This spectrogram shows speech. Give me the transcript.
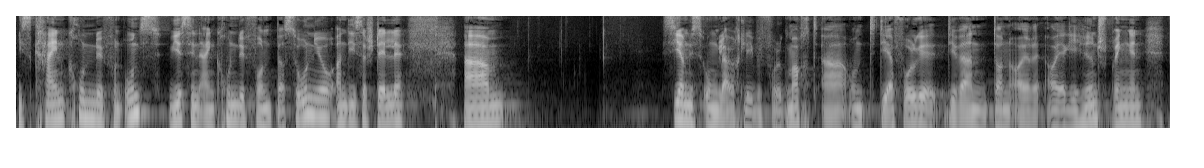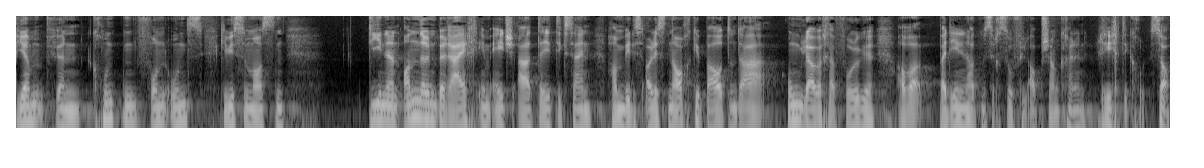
ist kein Kunde von uns. Wir sind ein Kunde von Personio an dieser Stelle. Ähm, Sie haben das unglaublich liebevoll gemacht äh, und die Erfolge, die werden dann eure, euer Gehirn sprengen. Wir haben für einen Kunden von uns gewissermaßen, die in einem anderen Bereich im HR tätig sein, haben wir das alles nachgebaut und auch unglaubliche Erfolge, aber bei denen hat man sich so viel abschauen können. Richtig cool. So.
